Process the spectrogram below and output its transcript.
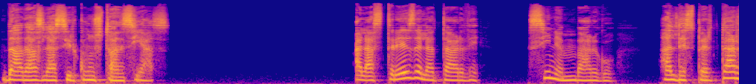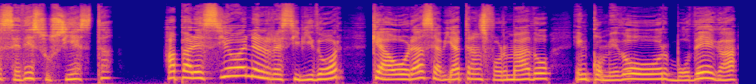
dadas las circunstancias. A las tres de la tarde, sin embargo, al despertarse de su siesta, apareció en el recibidor que ahora se había transformado en comedor, bodega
